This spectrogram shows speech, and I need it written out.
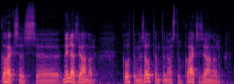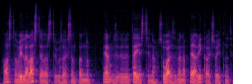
kaheksas, äh, neljas jaanuar kohtumine Southamptoni vastu, kaheksas jaanuar Aston Villa laste vastu, kus oleks saanud panna järgmise täiesti noh, suvalised vennad peale, ikka oleks võitnud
